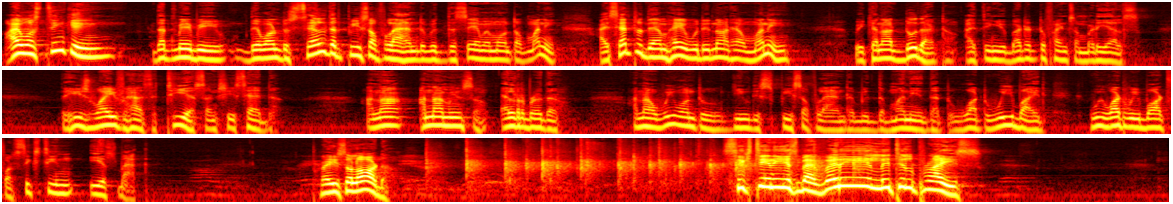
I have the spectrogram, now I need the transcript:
I was thinking that maybe they want to sell that piece of land with the same amount of money. I said to them, hey, we did not have money. We cannot do that. I think you better to find somebody else. His wife has tears and she said, Anna, Anna means uh, elder brother. Anna, we want to give this piece of land with the money that what we buy, we, what we bought for 16 years back. Praise the Lord. 16 years back, very little price.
